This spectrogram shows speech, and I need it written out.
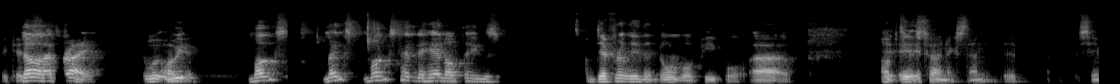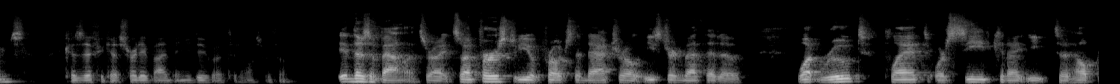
Because no, that's right. We, Oh, we monks monks monks tend to handle things differently than normal people. Uh, up it- to a certain extent, it seems. Because if it gets really bad, then you do go to the hospital. it, there's a balance, right? So at first you approach the natural Eastern method of what root, plant, or seed can I eat to help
